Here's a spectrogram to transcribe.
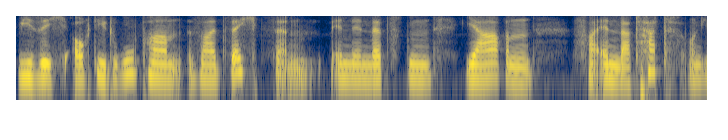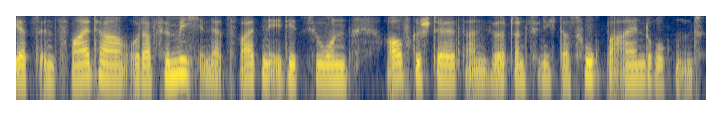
wie sich auch die Drupa seit 16 in den letzten Jahren verändert hat und jetzt in zweiter oder für mich in der zweiten Edition aufgestellt sein wird, dann finde ich das hoch beeindruckend.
